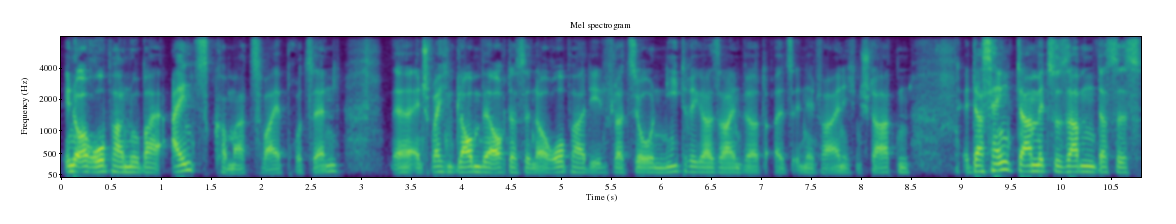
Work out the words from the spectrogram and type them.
in Europa nur bei 1,2 Prozent. Äh, entsprechend glauben wir auch, dass in Europa die Inflation niedriger sein wird als in den Vereinigten Staaten. Das hängt damit zusammen, dass es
